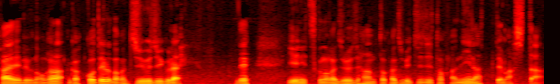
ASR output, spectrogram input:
帰るのが学校出るのが10時ぐらい。で家に着くのが10時半とか11時とかになってました、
